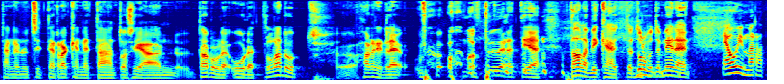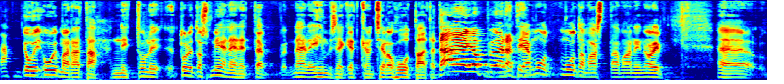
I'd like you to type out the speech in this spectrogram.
tänne nyt sitten rakennetaan tosiaan Tarulle uudet ladut, ö, Harrille oma pyörätie, talvikäyttö. Tuli muuten mieleen, Ja uimarata. Ui, uimarata, niin tuli, tuli tuossa mieleen, että näille ihmisille, ketkä nyt siellä huutaa, että tämä ei ole pyörätie ja muut, muuta vastaavaa, niin oli äh,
